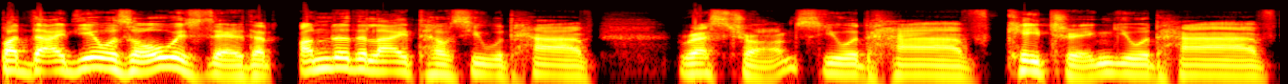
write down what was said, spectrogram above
But the idea was always there that under the Lighthouse, you would have restaurants, you would have catering, you would have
